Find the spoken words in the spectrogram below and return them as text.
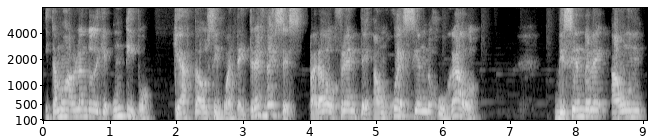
Y estamos hablando de que un tipo que ha estado 53 veces parado frente a un juez siendo juzgado, diciéndole a un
